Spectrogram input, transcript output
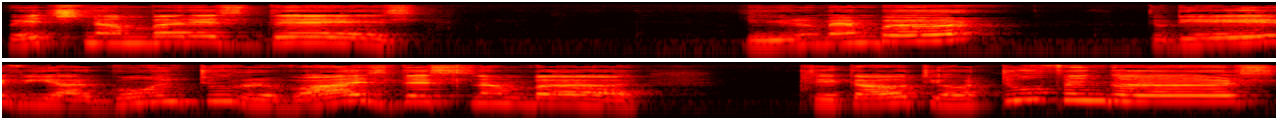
Which number is this? Do you remember? Today we are going to revise this number. Take out your two fingers.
